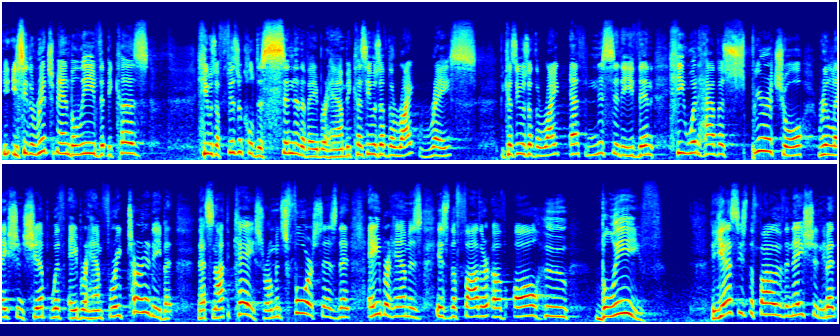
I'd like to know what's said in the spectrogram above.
You, you see, the rich man believed that because He was a physical descendant of Abraham because he was of the right race, because he was of the right ethnicity, then he would have a spiritual relationship with Abraham for eternity. But that's not the case. Romans 4 says that Abraham is, is the father of all who believe. Yes, he's the father of the nation, but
